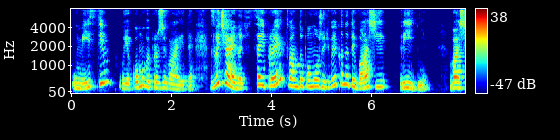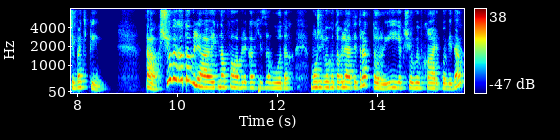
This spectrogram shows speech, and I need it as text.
у місті, у якому ви проживаєте. Звичайно, цей проєкт вам допоможуть виконати ваші рідні, ваші батьки. Так, що виготовляють на фабриках і заводах? Можуть виготовляти трактори, якщо ви в Харкові, да?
